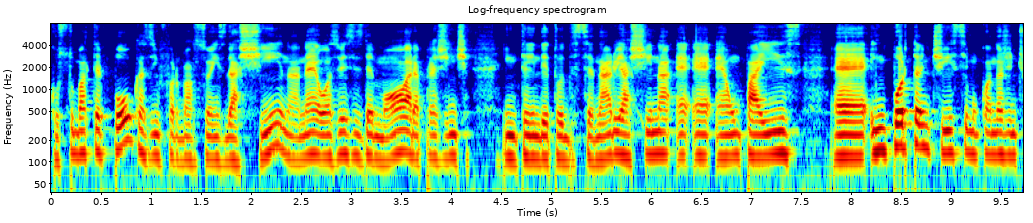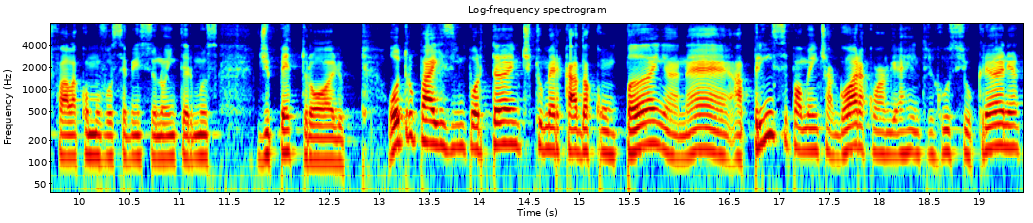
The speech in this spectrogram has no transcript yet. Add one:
costuma ter poucas informações da China, né? Ou às vezes demora para a gente entender todo esse cenário. E a China é, é, é um país é, importantíssimo quando a gente fala, como você mencionou, em termos de petróleo. Outro país importante que o mercado acompanha, né? Principalmente agora com a guerra entre Rússia e Ucrânia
